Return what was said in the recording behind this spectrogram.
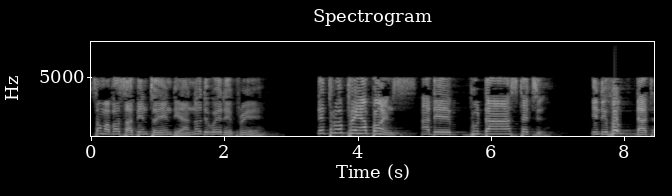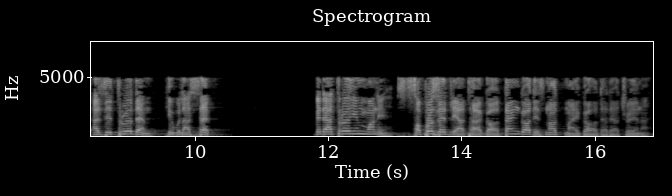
Some of us have been to India and know the way they pray. They throw prayer points at the Buddha statue in the hope that as they throw them, he will accept. But they are throwing money, supposedly at our God. Thank God it's not my God that they are throwing at.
